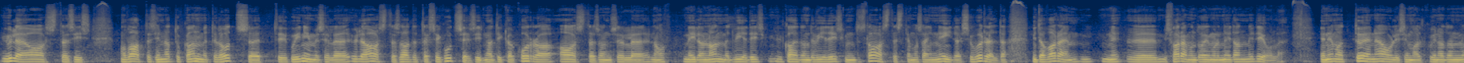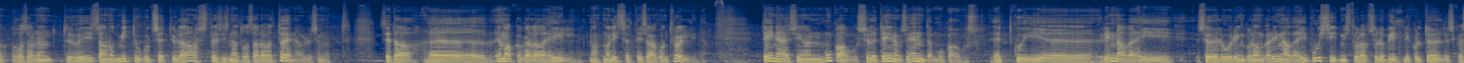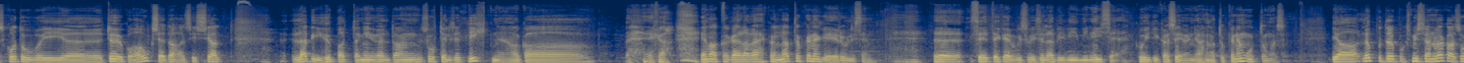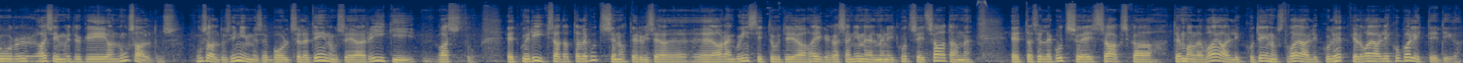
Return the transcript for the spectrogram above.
üle aasta, siis ma vaatasin natuke andmetele otsa, et kui inimesele üle aasta saadetakse kutse, siis nad ikka korra aastas on selle noh, meil on andmed viieteist, kahe tuhande viieteistkümnendast aastast ja ma sain neid asju võrrelda, mida varem, mis varem on toimunud, neid andmeid ei ole. Ja nemad tõenäolisemalt, kui nad on osalenud või saanud mitu kutset üle aasta, siis nad osalevad tõenäolisemalt. Seda äh, emakakaelavähil noh, ma lihtsalt ei saa kontrollida. Teine asi on mugavus, selle teenuse enda mugavus, et kui äh, rinnavähi sõeluuringul on ka rinnavähibussid, mis tuleb sulle piltlikult öeldes kas kodu või äh, töökoha ukse taha, siis sealt läbi hüpata nii-öelda on suhteliselt lihtne, aga ega emakakaelavähk on natukene keerulisem. See tegevus või see läbiviimine ise, kuigi ka see on jah natukene muutumas ja lõppude lõpuks, mis on väga suur asi muidugi, on usaldus usaldus inimese poolt selle teenuse ja riigi vastu. et kui riik saadab talle kutse, noh Tervise Arengu Instituudi ja Haigekassa nimel me neid kutseid saadame. Et ta selle kutse eest saaks ka temale vajalikku teenust vajalikul hetkel vajaliku kvaliteediga.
